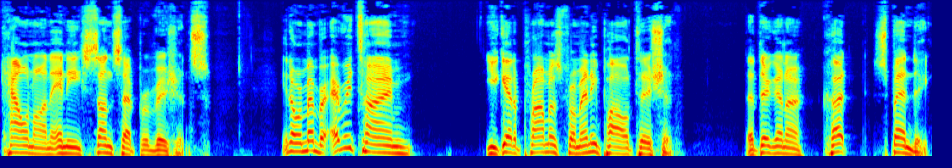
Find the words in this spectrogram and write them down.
count on any sunset provisions. You know, remember every time you get a promise from any politician that they're going to cut spending,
